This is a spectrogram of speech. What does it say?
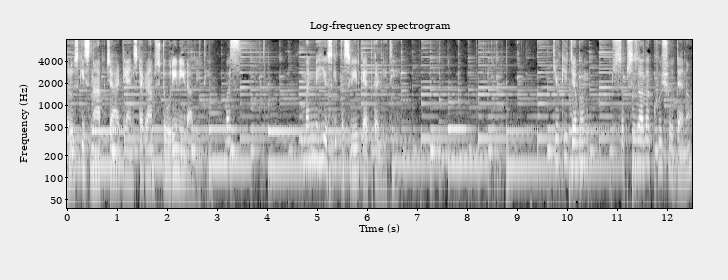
और उसकी स्नैपचैट या इंस्टाग्राम स्टोरी नहीं डाली थी। बस मन में ही उसकी तस्वीर कैद कर ली थी। क्योंकि जब हम सबसे ज़्यादा खुश होते हैं ना,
